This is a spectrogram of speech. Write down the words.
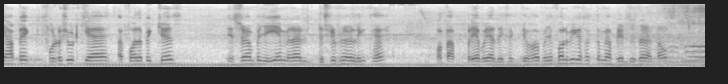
यहाँ पे एक फ़ोटो शूट किया है फॉर द पिक्चर्स इंस्टाग्राम पे जाइए, मेरा डिस्क्रिप्शन में लिंक है। वहाँ पे आप बढ़िया बढ़िया देख सकते हो। मुझे फॉलो भी कर सकते हो, मैं अपडेट देता रहता हूँ।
